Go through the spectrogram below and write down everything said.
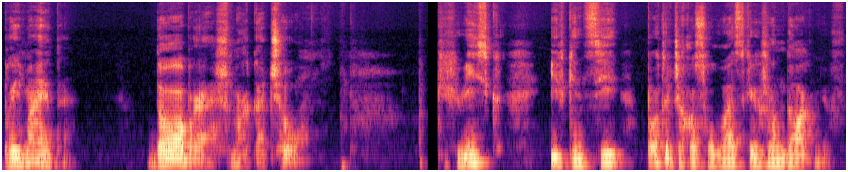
Приймаєте? Добре, шмаркачу. військ і в кінці проти чехословацьких жандармів.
